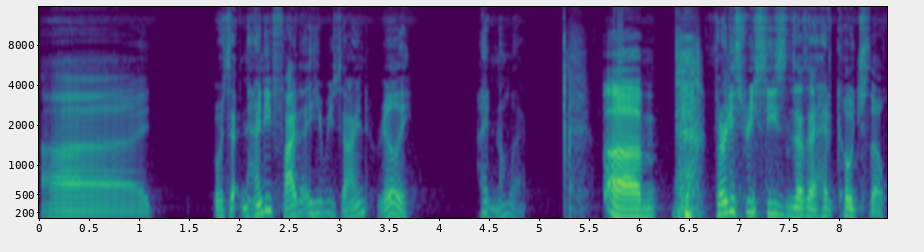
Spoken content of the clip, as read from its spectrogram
Uh, was that 95 that he resigned? Really? I didn't know that. Um, 33 seasons as a head coach, though.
